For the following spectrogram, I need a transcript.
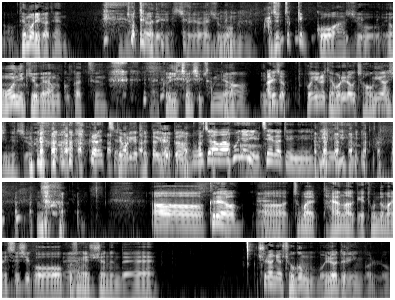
어, 대머리가 된 첫 해가 되겠죠. 그래가지고 음. 아주 뜻깊고 아주 영원히 기억에 남을 것 같은 네, 그런 2013년. 어, 아니죠. 본인을 대머리라고 정의하신 해죠. 그렇죠. 대머리가 됐다기보다. 모자와 혼연 어. 일체가 되네. 어, 그래요. 네. 어, 정말 다양하게 돈도 많이 쓰시고 네. 고생해 주셨는데. 출연료 조금 올려드린 걸로.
